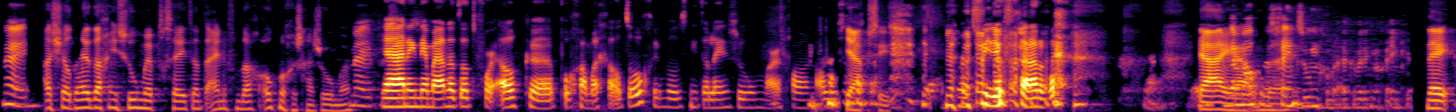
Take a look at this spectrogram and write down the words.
Nee. Als je al de hele dag in Zoom hebt gezeten, aan het einde van de dag ook nog eens gaan zoomen. Nee, ja, en ik neem aan dat dat voor elk uh, programma geldt, toch? Ik wil dus niet alleen Zoom, maar gewoon alles. ja, precies. Met videovergaderen. Ja, ja. ja Wij mogen dus geen Zoom gebruiken, wil ik nog één keer. Nee,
